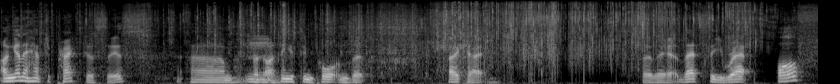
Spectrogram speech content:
I'm going to have to practice this, um, but mm. I hmm. think it's important that. Okay. So there, that's the wrap off.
